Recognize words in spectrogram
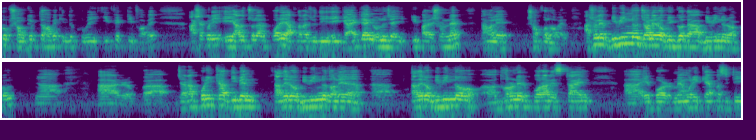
খুব সংক্ষিপ্ত হবে, কিন্তু খুবই ইফেক্টিভ হবে। আশা করি এই আলোচনার পরে আপনারা যদি এই গাইডলাইন অনুযায়ী প্রিপারেশন নেন, তাহলে সফল হবেন। আসলে বিভিন্ন জনের অভিজ্ঞতা বিভিন্ন রকম আর যারা পরীক্ষা দিবেন, তাদেরও বিভিন্ন ধরনের তাদেরও বিভিন্ন ধরনের পড়ার স্টাইল এরপর মেমোরি ক্যাপাসিটি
